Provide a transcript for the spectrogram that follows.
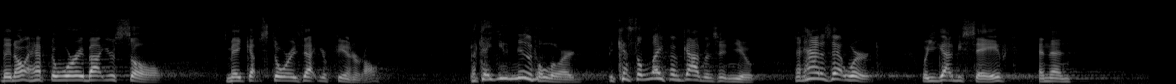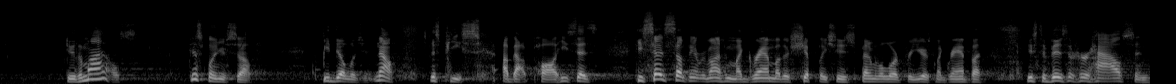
they don't have to worry about your soul, make up stories at your funeral, but that you knew the Lord because the life of God was in you. And how does that work? Well, you got to be saved and then do the miles. Discipline yourself. Be diligent. Now, this piece about Paul, he says, he says something that reminds me of my grandmother Shipley. She's been with the Lord for years. My grandpa used to visit her house and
